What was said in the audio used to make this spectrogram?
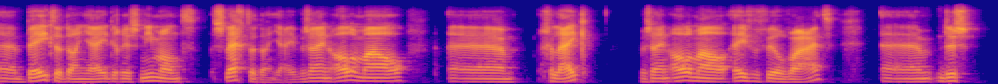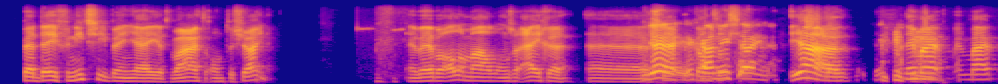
uh, beter dan jij, er is niemand slechter dan jij. We zijn allemaal uh, gelijk. We zijn allemaal evenveel waard. Um, dus per definitie ben jij het waard om te shinen. En we hebben allemaal onze eigen. Uh, ja, ik ga nu shinen. Ja, nee, maar, maar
